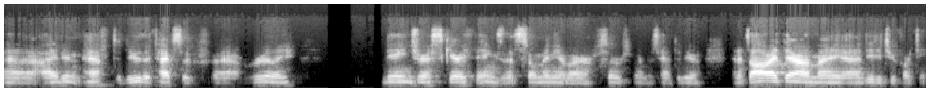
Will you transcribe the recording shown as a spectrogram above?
I didn't have to do the types of really dangerous, scary things that so many of our service members had to do. And it's all right there on my uh, DD214.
